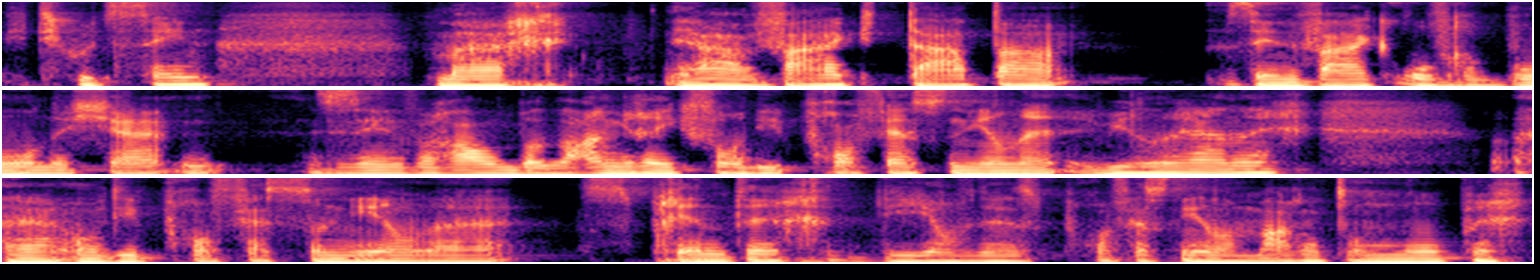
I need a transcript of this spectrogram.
niet goed zijn, maar ja, vaak data zijn vaak overbodig. Hè. Ze zijn vooral belangrijk voor die professionele wielrenner of die professionele sprinter die, of de professionele marathonloper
